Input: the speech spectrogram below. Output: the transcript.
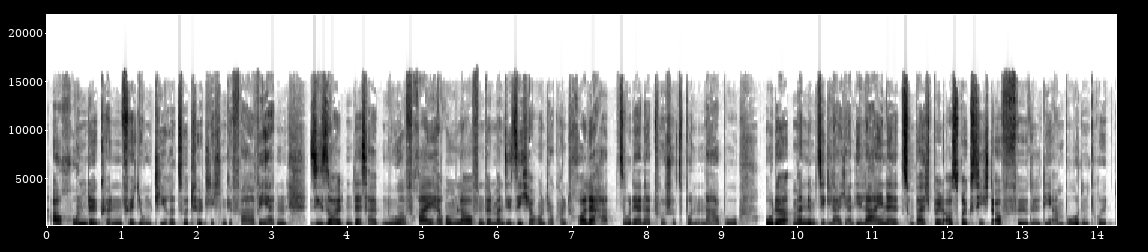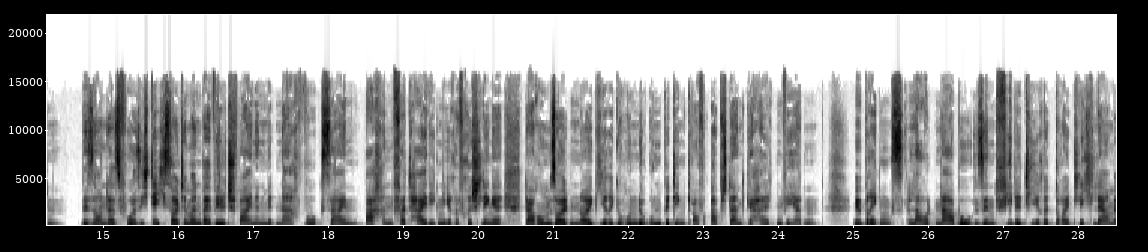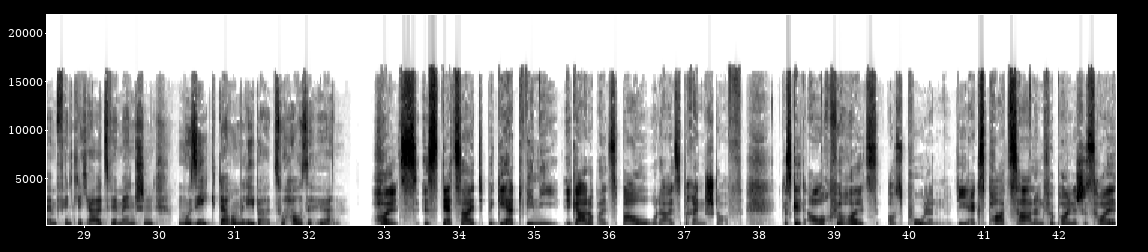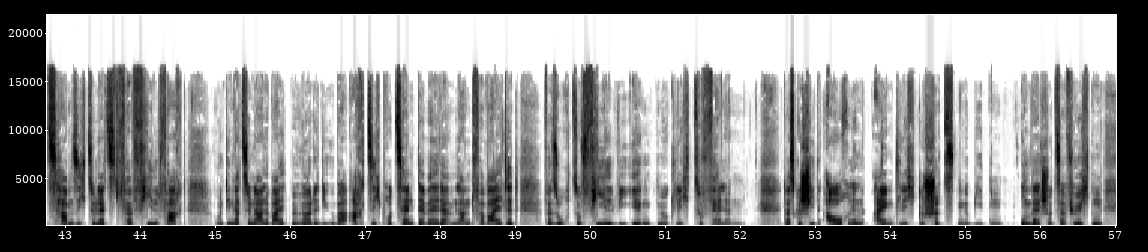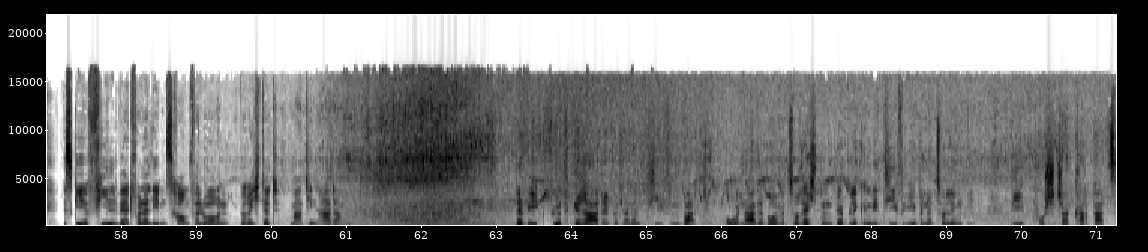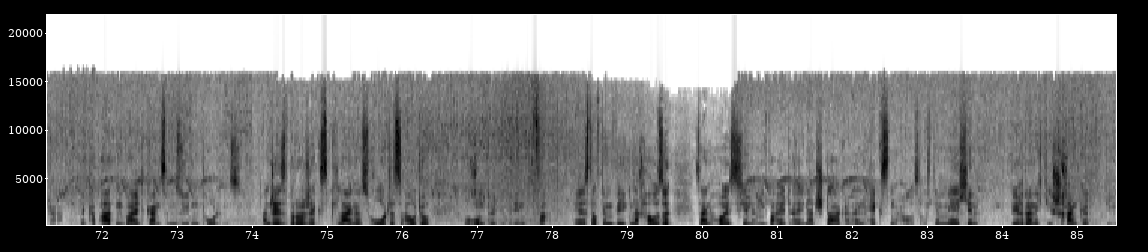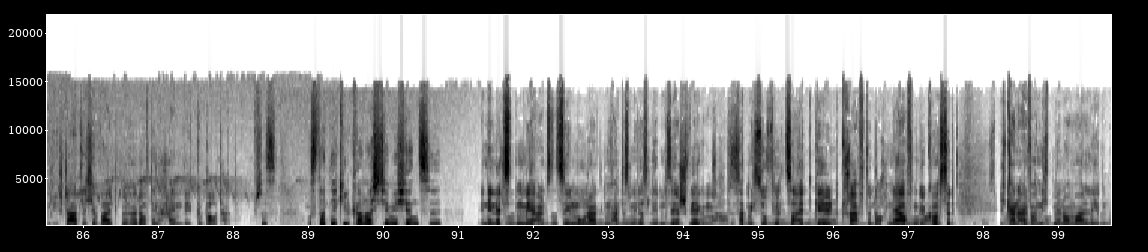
Auch Hunde können für Jungtiere zur tödlichen Gefahr werden. Sie sollten deshalb nur frei herumlaufen, wenn man sie sicher unter Kontrolle hat, so der Naturschutzbund NABU. Oder man nimmt sie gleich an die Leine, zum Beispiel aus Rücksicht auf Vögel, die am Boden brüten. Besonders vorsichtig sollte man bei Wildschweinen mit Nachwuchs sein. Bachen verteidigen ihre Frischlinge. Darum sollten neugierige Hunde unbedingt auf Abstand gehalten werden. Übrigens, laut NABU sind viele Tiere deutlich lärmempfindlicher als wir Menschen. Musik darum lieber zu Hause hören. Holz ist derzeit begehrt wie nie, egal ob als Bau oder als Brennstoff. Das gilt auch für Holz aus Polen. Die Exportzahlen für polnisches Holz haben sich zuletzt vervielfacht und die nationale Waldbehörde, die über 80 Prozent der Wälder im Land verwaltet, versucht so viel wie irgend möglich zu fällen. Das geschieht auch in eigentlich geschützten Gebieten. Umweltschützer fürchten, es gehe viel wertvoller Lebensraum verloren, berichtet Martin Adam. Der Weg führt gerade durch einen tiefen Wald. Hohe Nadelbäume zur rechten, der Blick in die Tiefebene zur linken. Die Puszcza Karpacka, der Karpatenwald ganz im Süden Polens. Andrzej Zbrożeks kleines rotes Auto rumpelt über den Pfad. Er ist auf dem Weg nach Hause. Sein Häuschen im Wald erinnert stark an ein Hexenhaus aus dem Märchen. Wäre da nicht die Schranke, die ihm die staatliche Waldbehörde auf den Heimweg gebaut hat. Przez ostatnie kilkanaście miesięcy in den letzten mehr als zehn Monaten hat es mir das Leben sehr schwer gemacht. Es hat mich so viel Zeit, Geld, Kraft und auch Nerven gekostet. Ich kann einfach nicht mehr normal leben.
